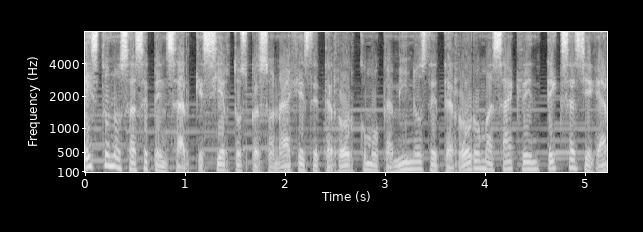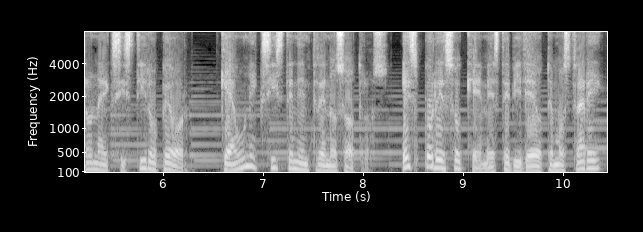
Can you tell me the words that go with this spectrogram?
Esto nos hace pensar que ciertos personajes de terror como Caminos de Terror o Masacre en Texas llegaron a existir o peor, que aún existen entre nosotros. Es por eso que en este video te mostraré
